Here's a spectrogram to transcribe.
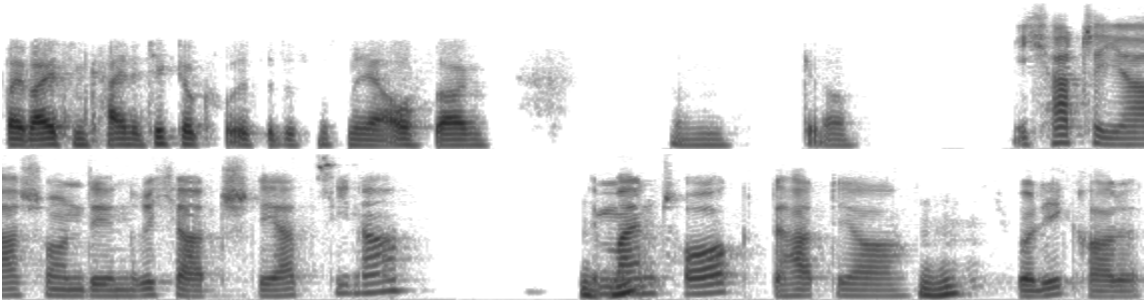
bei weitem keine TikTok-Größe, das muss man ja auch sagen. Ähm, genau. Ich hatte ja schon den Richard Schwerziner mhm. in meinem Talk. Der hat ja, mhm. ich überlege gerade,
